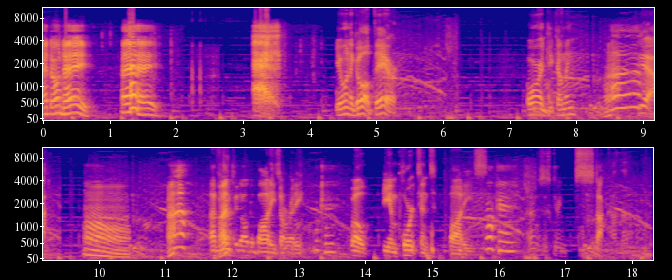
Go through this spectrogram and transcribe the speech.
I don't, hey! Hey! You want to go up there. Orange, you coming? Ah! Yeah. Oh. Ah? I've What? looted all the bodies already. Okay. Well, the important bodies. Okay. I was just getting stuck on them.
